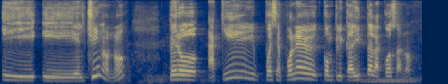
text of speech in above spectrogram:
y, el chino, ¿no? Pero aquí pues se pone complicadita la cosa, ¿no?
